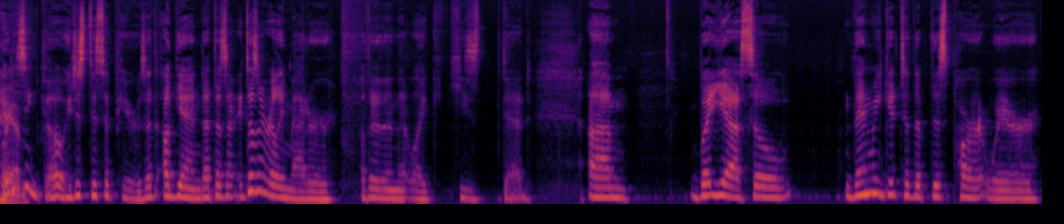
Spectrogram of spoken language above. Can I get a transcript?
Where does he go? He just disappears. It, again, that doesn't it doesn't really matter other than that like he's dead. Um, but yeah, so then we get to the, this part where,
